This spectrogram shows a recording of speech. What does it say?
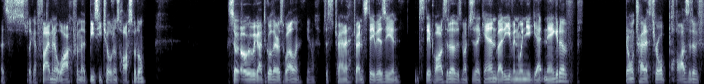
that's like a five minute walk from the BC Children's Hospital. So we got to go there as well, and you know, just trying to trying to stay busy and stay positive as much as I can. But even when you get negative, don't try to throw a positive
